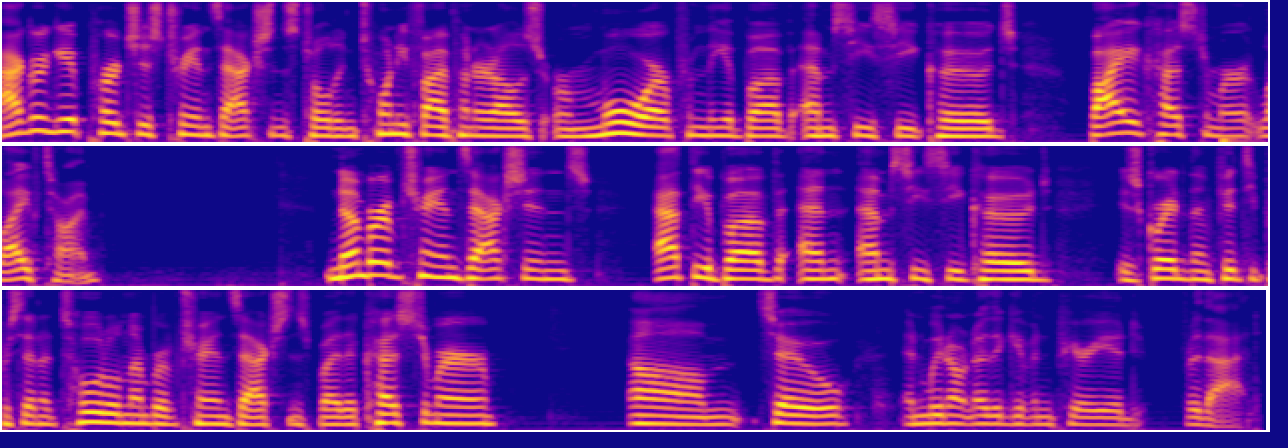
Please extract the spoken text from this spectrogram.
Aggregate purchase transactions totaling twenty five hundred dollars or more from the above MCC codes by a customer lifetime. Number of transactions at the above and MCC code is greater than 50% of total number of transactions by the customer. Um, so, and we don't know the given period for that.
